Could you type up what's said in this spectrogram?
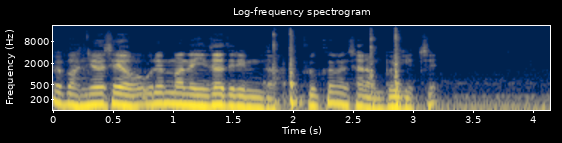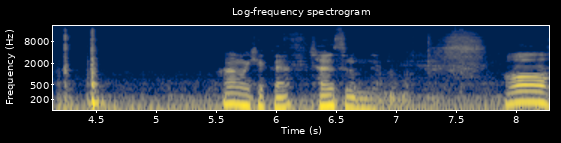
여러분 안녕하세요. 오랜만에 인사드립니다. 불 끄면 잘 안 보이겠지? 하나만 켤까요? 자연스럽네. 어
